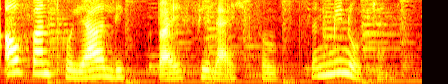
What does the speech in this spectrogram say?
Aufwand pro Jahr liegt bei vielleicht 15 Minuten.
